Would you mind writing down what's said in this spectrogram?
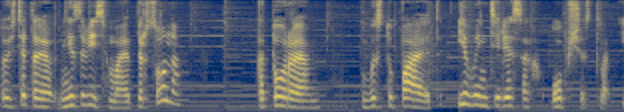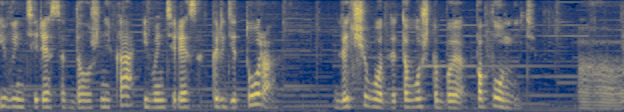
То есть это независимая персона, которая выступает и в интересах общества, и в интересах должника, и в интересах кредитора. Для чего? Для того, чтобы пополнить, э,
